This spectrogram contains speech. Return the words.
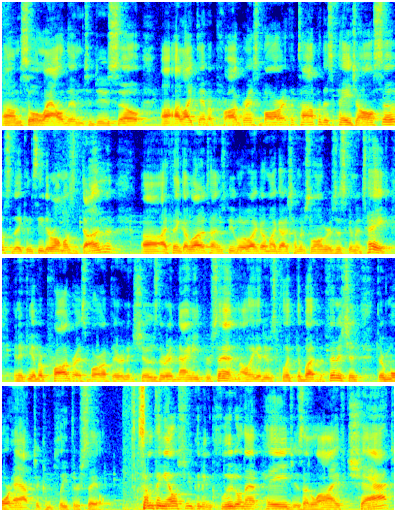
um, so allow them to do so. Uh, I like to have a progress bar at the top of this page also so they can see they're almost done. Uh, I think a lot of times people are like oh my gosh how much longer is this going to take? And if you have a progress bar up there and it shows they're at 90% and all they gotta do is click the button to finish it they're more apt to complete their sale. Something else you can include on that page is a live chat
